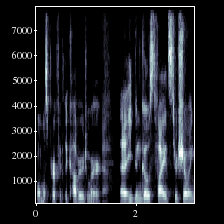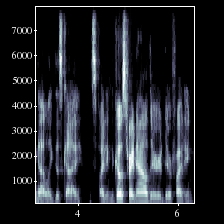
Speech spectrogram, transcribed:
almost perfectly covered where yeah. uh, even ghost fights they're showing that like this guy is fighting the ghost right now they're they're fighting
